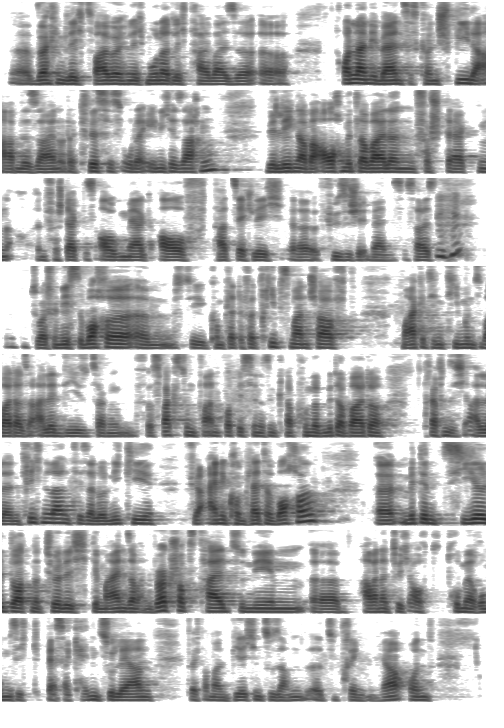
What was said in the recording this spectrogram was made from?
äh, wöchentlich, zweiwöchentlich, monatlich teilweise äh, Online-Events. Es können Spieleabende sein oder Quizzes oder ähnliche Sachen. Wir legen aber auch mittlerweile verstärkten, ein verstärktes Augenmerk auf tatsächlich äh, physische Events. Das heißt, mhm. zum Beispiel nächste Woche ähm, ist die komplette Vertriebsmannschaft Marketing-Team und so weiter, also alle, die sozusagen fürs Wachstum verantwortlich sind, das sind knapp 100 Mitarbeiter, treffen sich alle in Griechenland, Thessaloniki, für eine komplette Woche äh, mit dem Ziel, dort natürlich gemeinsam an Workshops teilzunehmen, äh, aber natürlich auch drumherum sich besser kennenzulernen, vielleicht auch mal ein Bierchen zusammen äh, zu trinken. Ja? Und,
